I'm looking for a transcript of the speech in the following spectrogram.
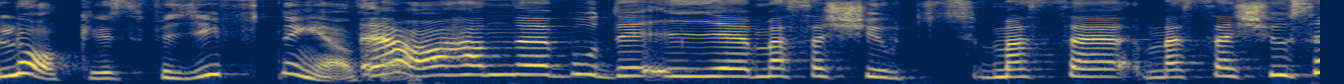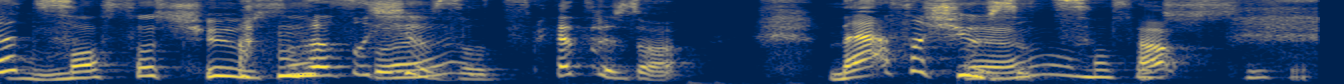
lakritsförgiftning alltså? Ja, han eh, bodde i eh, Massachusetts. Massa, Massachusetts? Massachusetts. Massachusetts, heter det så? Massachusetts. Ja, Massachusetts.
